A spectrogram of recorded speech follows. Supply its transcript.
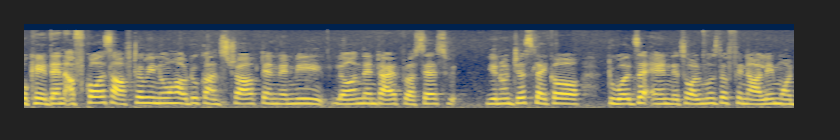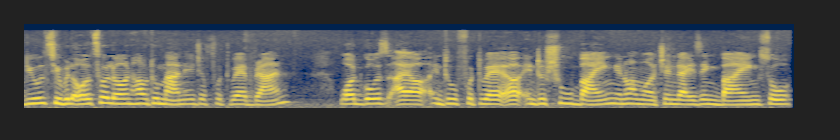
Okay, then of course, after we know how to construct and when we learn the entire process, you know, just like a towards the end, it's almost the finale modules. You will also learn how to manage a footwear brand, what goes uh, into footwear, uh, into shoe buying, you know, merchandising buying. So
